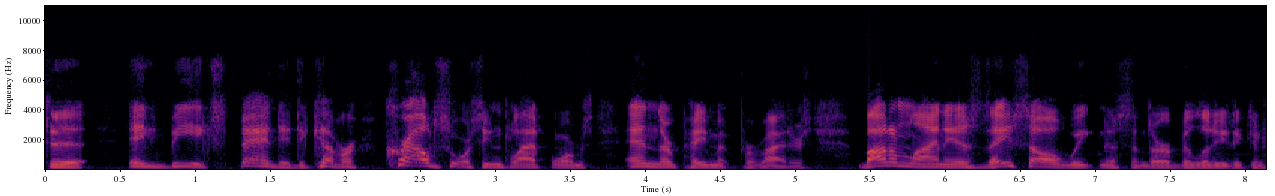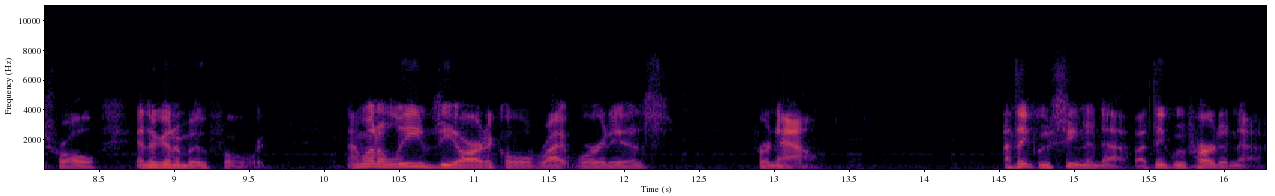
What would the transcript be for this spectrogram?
to eh, be expanded to cover crowdsourcing platforms and their payment providers. Bottom line is they saw a weakness in their ability to control, and they're going to move forward. I'm going to leave the article right where it is for now. I think we've seen enough. I think we've heard enough.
